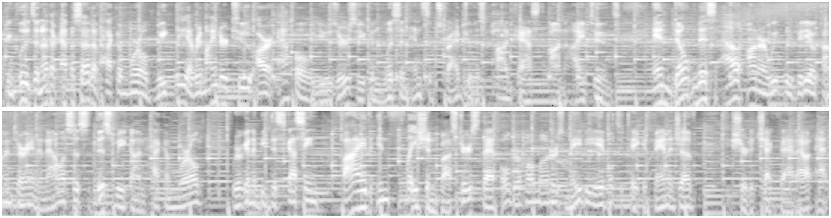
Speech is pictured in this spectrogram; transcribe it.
That concludes another episode of HECM World Weekly. A reminder to our Apple users you can listen and subscribe to this podcast on iTunes. And don't miss out on our weekly video commentary and analysis this week on HECM World. We're going to be discussing five inflation busters that older homeowners may be able to take advantage of. Be sure to check that out at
